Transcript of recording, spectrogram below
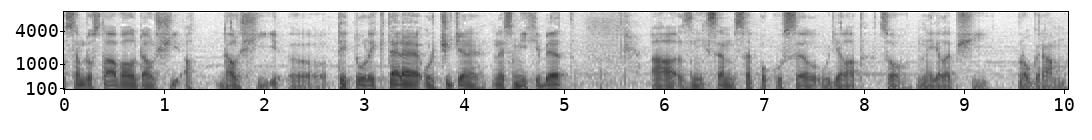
jsem dostával další a další uh, tituly, které určitě nesmí chybět a z nich jsem se pokusil udělat co nejlepší program.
